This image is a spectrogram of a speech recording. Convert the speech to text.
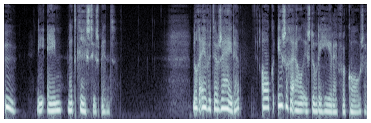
u die één met Christus bent. Nog even terzijde, ook Israël is door de Heere verkozen.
